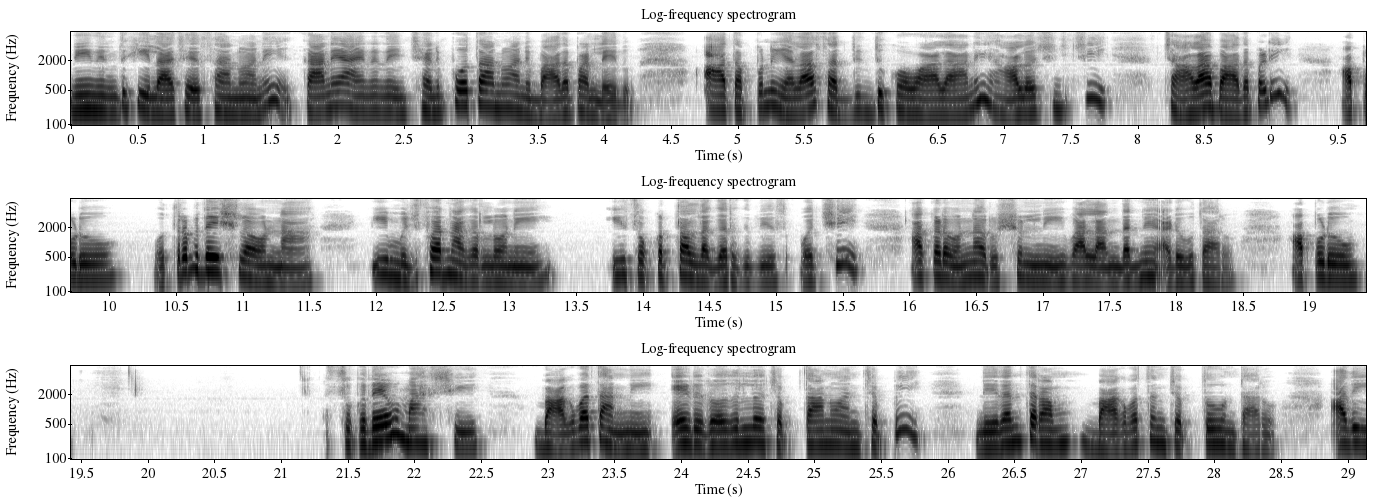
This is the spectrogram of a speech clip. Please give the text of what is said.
నేను ఎందుకు ఇలా చేశాను అని. కానీ ఆయన నేను చనిపోతాను అని బాధపడలేదు. ఆ తప్పును ఎలా సర్దిద్దుకోవాలా అని ఆలోచించి చాలా బాధపడి అప్పుడు ఉత్తరప్రదేశ్లో ఉన్న ఈ ముజఫర్ నగర్లోని ఈ సుకృతాల దగ్గరికి తీసు వచ్చి అక్కడ ఉన్న ఋషుల్ని వాళ్ళందరినీ అడుగుతారు. అప్పుడు సుఖదేవ మహర్షి భాగవతాన్ని ఏడు రోజుల్లో చెప్తాను అని చెప్పి నిరంతరం భాగవతం చెప్తూ ఉంటారు. అది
